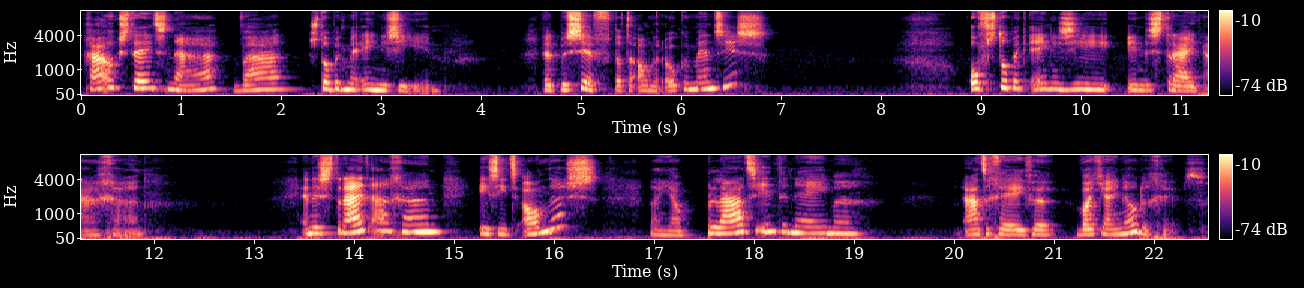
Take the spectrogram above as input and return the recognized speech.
Ga ook steeds na waar stop ik mijn energie in. Het besef dat de ander ook een mens is. Of stop ik energie in de strijd aangaan. En de strijd aangaan is iets anders dan jouw plaats in te nemen en aan te geven wat jij nodig hebt.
